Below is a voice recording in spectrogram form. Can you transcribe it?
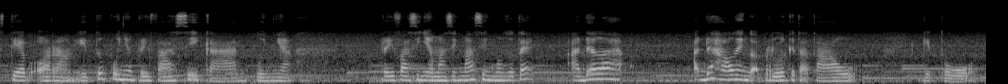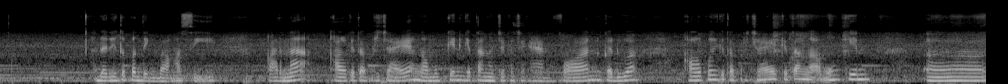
setiap orang itu punya privasi kan punya privasinya masing-masing. Maksudnya adalah ada hal yang nggak perlu kita tahu gitu. Dan itu penting banget sih karena kalau kita percaya nggak mungkin kita ngecek-ngecek handphone. Kedua kalaupun kita percaya kita nggak mungkin uh,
